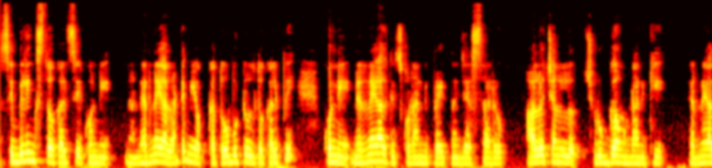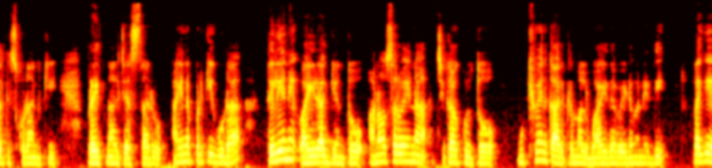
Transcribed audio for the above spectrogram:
సిబ్లింగ్స్తో కలిసి కొన్ని నిర్ణయాలు అంటే మీ యొక్క తోబుట్టువులతో కలిపి కొన్ని నిర్ణయాలు తీసుకోవడానికి ప్రయత్నం చేస్తారు. ఆలోచనలు చురుగ్గా ఉండడానికి నిర్ణయాలు తీసుకోవడానికి ప్రయత్నాలు చేస్తారు. అయినప్పటికీ కూడా తెలియని వైరాగ్యంతో అనవసరమైన చికాకులతో ముఖ్యమైన కార్యక్రమాలు వాయిదా వేయడం అనేది అలాగే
